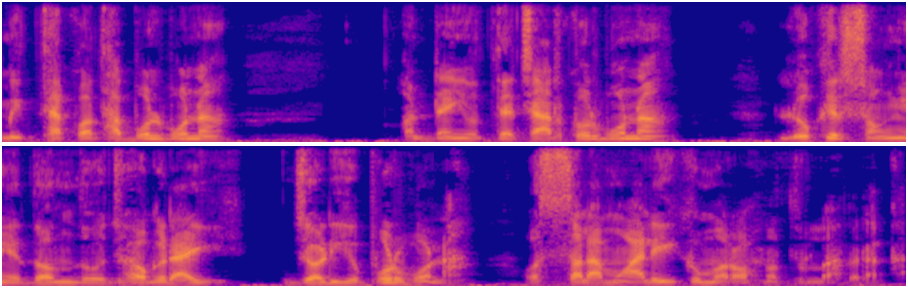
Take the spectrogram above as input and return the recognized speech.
মিথ্যা কথা বলব না, অন্যায় অত্যাচার করব না, লোকের সঙ্গে দ্বন্দ্ব, ঝগড়াই জড়িয়ে পড়ব না। আসসালামু আলাইকুম রহমতুল্লাহ রাখা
